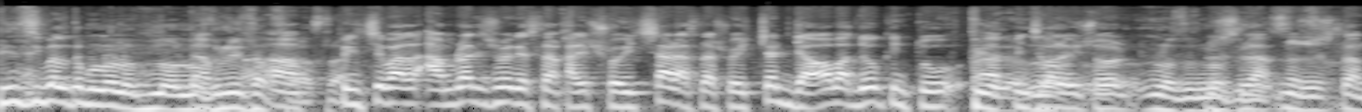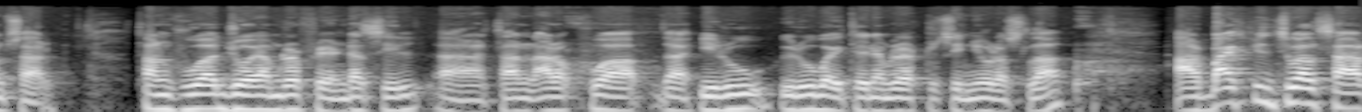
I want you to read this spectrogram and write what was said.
প্রিন্সিপাল তো মনে তো আসলা প্রিন্সিপাল আমরা যে সময় গেছিলাম খালি শহীদ স্যার আসলে শহীদ স্যার যাওয়া বাদেও কিন্তু প্রিন্সিপাল হয়েছিল নজরুল নজরুল নজরুল ইসলাম স্যার। তান ফুয়া জয় আমরা ফ্রেন্ড আছিল তান আর ফুয়া হিরু হিরু আমরা একটু সিনিয়র আসলা। আর ভাইস প্রিন্সিপাল স্যার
